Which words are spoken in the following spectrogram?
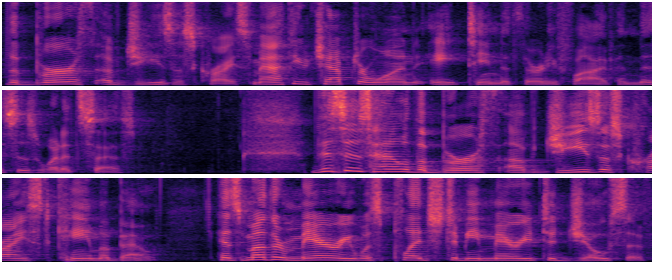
the birth of Jesus Christ. Matthew chapter 1, 18 to 35. And this is what it says This is how the birth of Jesus Christ came about. His mother Mary was pledged to be married to Joseph,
